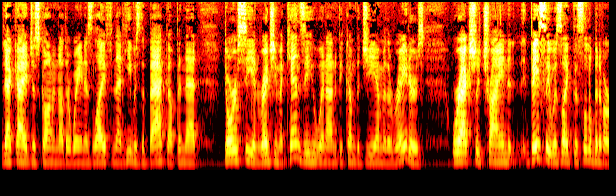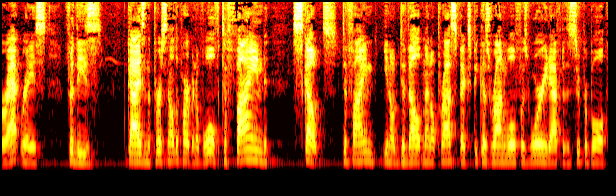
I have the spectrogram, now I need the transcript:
that guy had just gone another way in his life and that he was the backup and that Dorsey and Reggie McKenzie, who went on to become the GM of the Raiders, were actually trying to basically it was like this little bit of a rat race for these guys in the personnel department of Wolf to find scouts, to find, you know, developmental prospects because Ron Wolf was worried after the Super Bowl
